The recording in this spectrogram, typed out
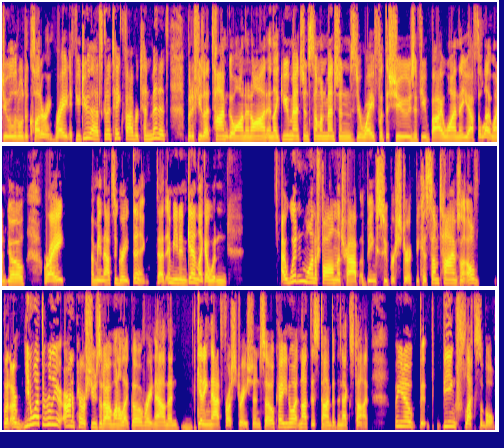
do a little decluttering, right? If you do that, it's going to take five or 10 minutes. But if you let time go on and on, and like you mentioned, someone mentions your wife with the shoes, if you buy one that you have to let one go, right? I mean, that's a great thing. That, I mean, again, like I wouldn't, I wouldn't want to fall in the trap of being super strict because sometimes, uh, oh, but you know what? There really aren't a pair of shoes that I want to let go of right now. And then getting that frustration. So, okay, you know what? Not this time, but the next time. But, you know, b- being flexible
